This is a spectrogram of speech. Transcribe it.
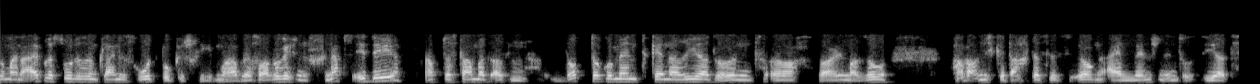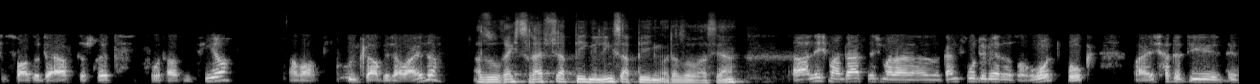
so meine Albrecht-Methode so ein kleines Rotbuch geschrieben habe. Das war wirklich eine Schnapsidee. Habe das damals aus einem Word-Dokument generiert und äh, war immer so, habe auch nicht gedacht, dass es irgendeinen Menschen interessiert. Das war so der erste Schritt 2004, aber unglaublicherweise. Also rechts, rechts abbiegen, links abbiegen oder sowas, ja? Ja, nicht mal das, nicht mal also ganz rudimentär so Rotbuch, weil ich hatte die, die,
